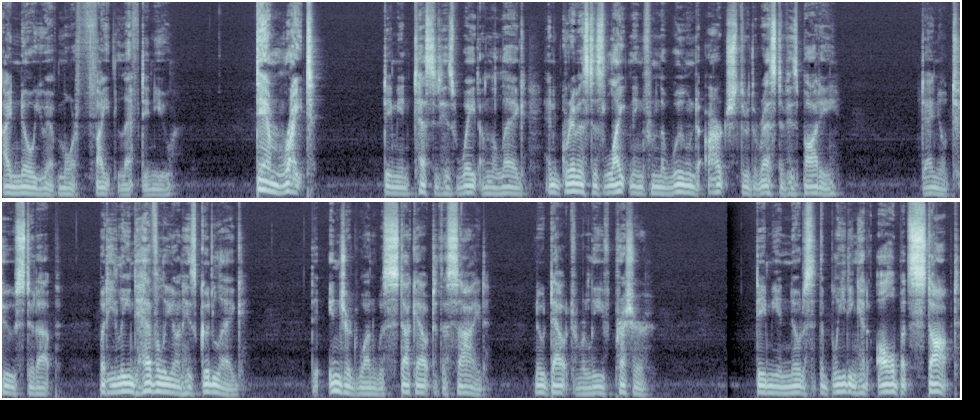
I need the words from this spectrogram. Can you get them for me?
I know you have more fight left in you. Damn right! Damien tested his weight on the leg and grimaced as lightning from the wound arched through the rest of his body. Daniel, too, stood up, but he leaned heavily on his good leg. The injured one was stuck out to the side, no doubt to relieve pressure. Damien noticed that the bleeding had all but stopped.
